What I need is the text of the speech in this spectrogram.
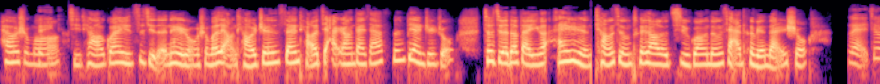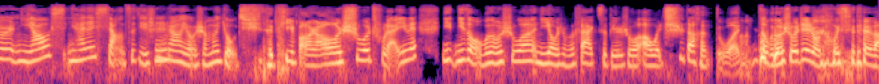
还有什么几条关于自己的内容，什么两条真三条假，让大家分辨这种，就觉得把一个 i 人强行推到了聚光灯下，特别难受。对，就是你要，你还得想自己身上有什么有趣的地方，然后说出来。因为你，你总不能说你有什么 facts，比如说啊，我吃的很多，你总不能说这种东西，对吧？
